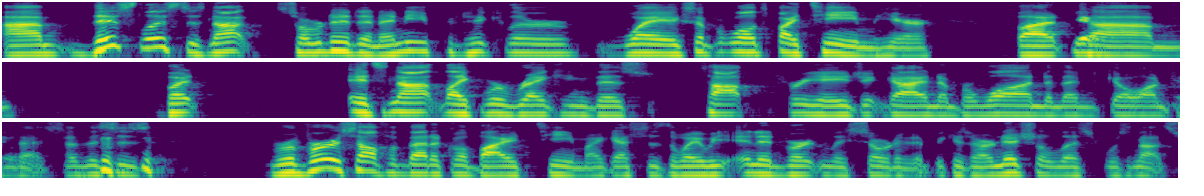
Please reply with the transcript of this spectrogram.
Um, this list is not sorted in any particular way, except well, it's by team here, but yeah. um, but it's not like we're ranking this top free agent guy number one and then go on from there. So this is reverse alphabetical by team, I guess, is the way we inadvertently sorted it because our initial list was not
